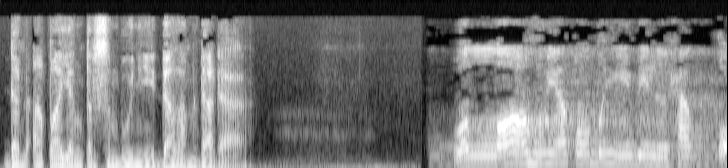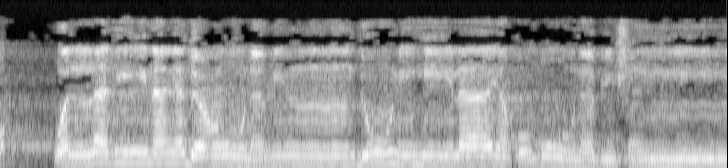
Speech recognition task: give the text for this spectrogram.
dan apa yang tersembunyi dalam dada. والله يقضي بالحق والذين يدعون من دونه لا يقضون بشيء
